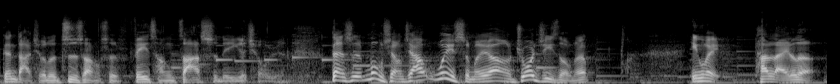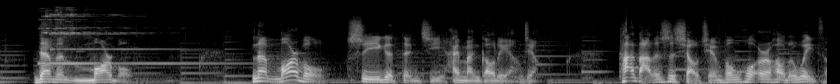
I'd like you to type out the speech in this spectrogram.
跟打球的智商是非常扎实的一个球员。但是梦想家为什么要让 Georgie 走呢？因为他来了，Devon Marble。那 Marble 是一个等级还蛮高的洋将，他打的是小前锋或二号的位置，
